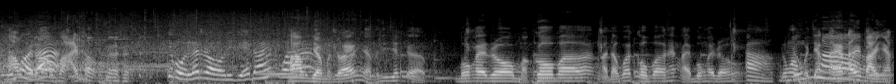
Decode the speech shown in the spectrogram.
đúng không rồi cái đó đó. không phải đâu. Cái bolero thì dễ đoán quá. Không giờ mình đoán nha thứ nhất là bolero mà cover mà đâu có cover hát lại bolero. À, đúng không? Mà chẳng ha. lẽ lấy bài nhạc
